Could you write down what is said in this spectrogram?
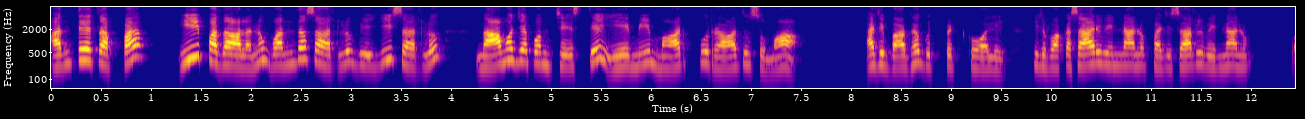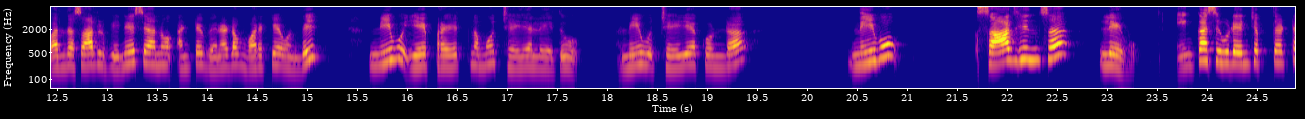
అంతే తప్ప ఈ పదాలను వంద సార్లు వెయ్యి సార్లు నామజపం చేస్తే ఏమీ మార్పు రాదు సుమా. అది బాగా గుర్తుపెట్టుకోవాలి. ఇది ఒకసారి విన్నాను పదిసార్లు విన్నాను. వంద సార్లు వినేశాను అంటే వినడం వరకే ఉంది. నీవు ఏ ప్రయత్నము చేయలేదు. నీవు చేయకుండా నీవు సాధించలేవు. ఇంకా శివుడు ఏం చెప్తాట?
